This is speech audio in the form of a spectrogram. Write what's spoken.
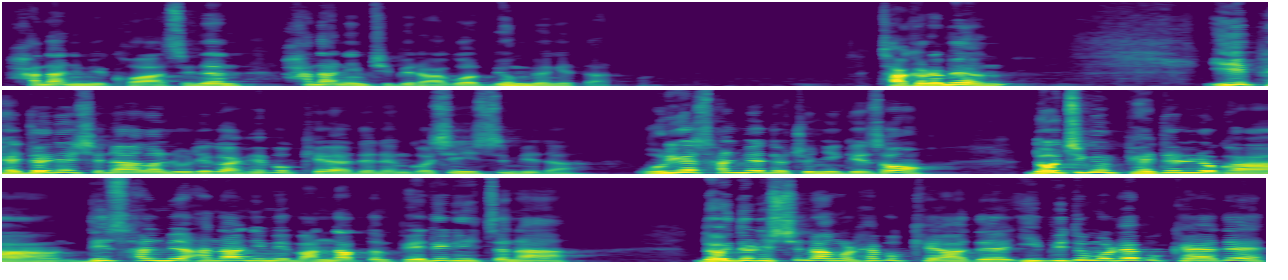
하나님이 거하시는 하나님 집이라고 명명했다는 겁니다. 자 그러면 이 베델의 신앙을 우리가 회복해야 되는 것이 있습니다. 우리의 삶에도 주님께서 너 지금 베델로 가. 네 삶에 하나님이 만났던 베델이 있잖아. 너희들이 신앙을 회복해야 돼. 이 믿음을 회복해야 돼.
